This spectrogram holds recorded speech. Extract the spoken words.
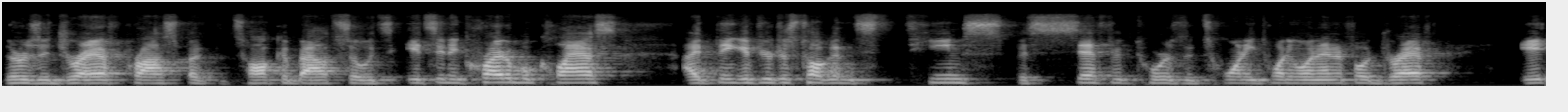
there's a draft prospect to talk about. So it's it's an incredible class. I think if you're just talking team specific towards the 2021 NFL draft, it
